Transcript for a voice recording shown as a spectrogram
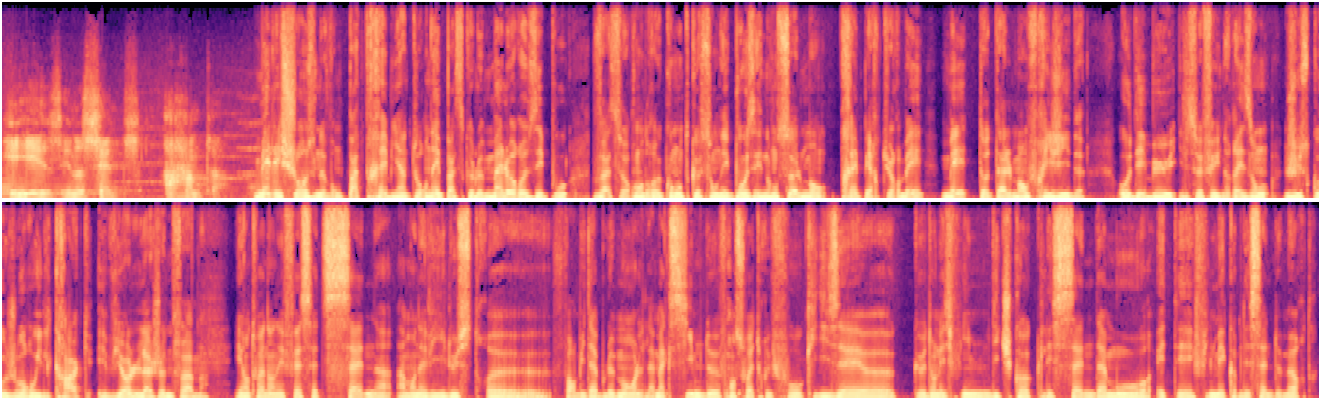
He is, in a sense, a hunter. Mais les choses ne vont pas très bien tourner parce que le malheureux époux va se rendre compte que son épouse est non seulement très perturbée, mais totalement frigide. Au début, il se fait une raison jusqu'au jour où il craque et viole la jeune femme. Et Antoine, en effet, cette scène, à mon avis, illustre euh, formidablement la maxime de François Truffaut qui disait euh, que dans les films d'Hitchcock, les scènes d'amour étaient filmées comme des scènes de meurtre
